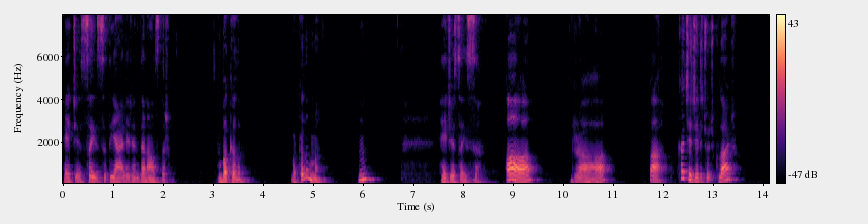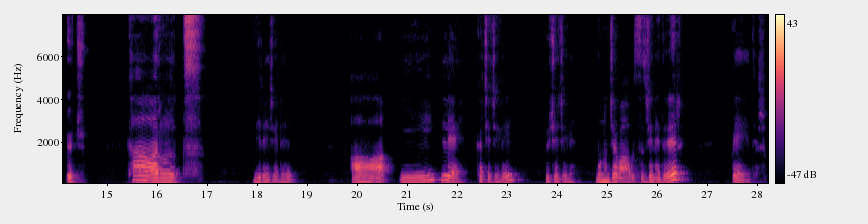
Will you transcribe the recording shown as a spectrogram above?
hece sayısı diğerlerinden azdır? Bakalım. Bakalım mı? Hı? Hece sayısı. A, ra, ba. Kaç heceli çocuklar? 3. Kart. Bir heceli. A, i, l. Kaç heceli? 3 heceli. Bunun cevabı sizce nedir? B'dir.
